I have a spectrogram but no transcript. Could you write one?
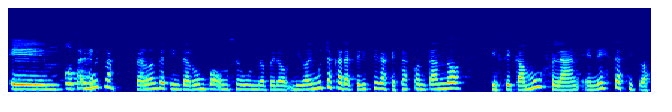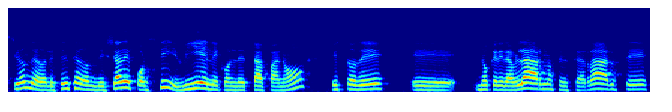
Eh, otra Hay muchas Perdón que te interrumpo un segundo, pero digo, hay muchas características que estás contando que se camuflan en esta situación de adolescencia donde ya de por sí viene con la etapa, ¿no? Esto de eh, no querer hablarnos, encerrarse,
